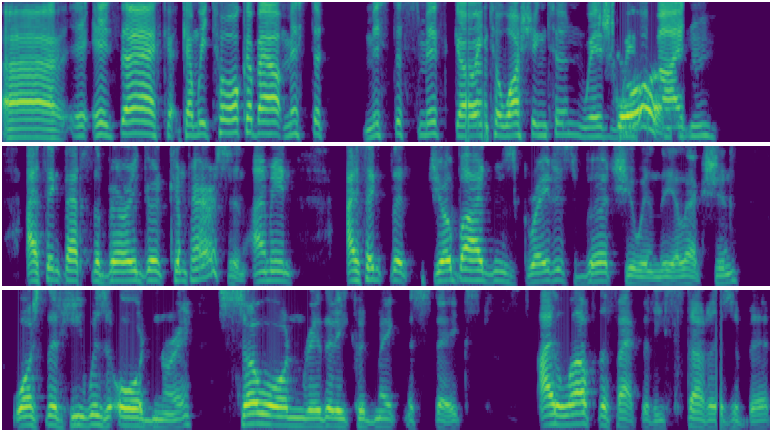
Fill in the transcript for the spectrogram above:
Uh, is there? Can we talk about Mr. Mr. Smith going to Washington with, sure. with Biden? I think that's the very good comparison. I mean, I think that Joe Biden's greatest virtue in the election was that he was ordinary, so ordinary that he could make mistakes. I love the fact that he stutters a bit.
